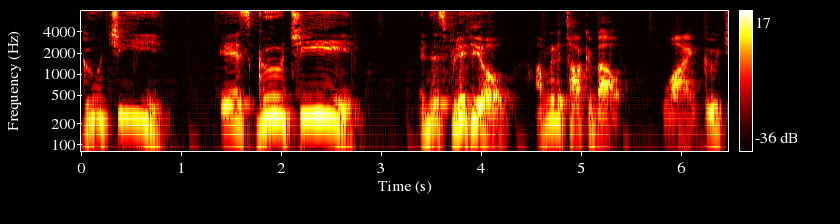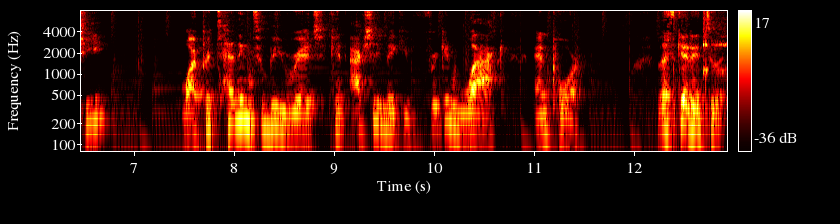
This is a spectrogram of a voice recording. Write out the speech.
Gucci is Gucci. In this video, I'm gonna talk about why Gucci, why pretending to be rich can actually make you freaking whack and poor. Let's get into it.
